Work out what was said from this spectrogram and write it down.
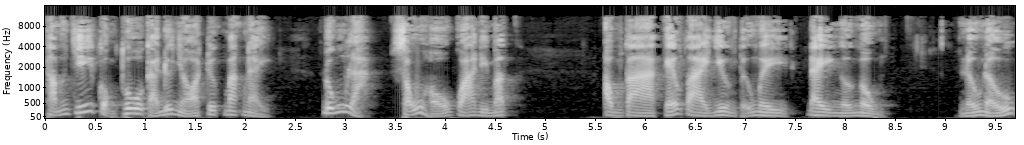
thậm chí còn thua cả đứa nhỏ trước mắt này. Đúng là xấu hổ quá đi mất. Ông ta kéo tay Dương Tử Mi đầy ngượng ngùng. Nữ nữ,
